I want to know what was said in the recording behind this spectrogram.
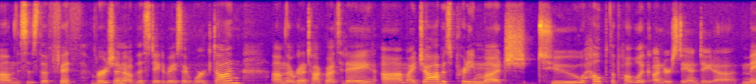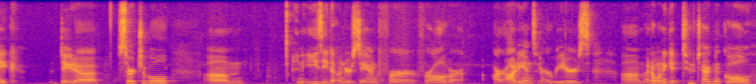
um, this is the fifth version of this database I've worked on um, that we're going to talk about today. Uh, my job is pretty much to help the public understand data, make data searchable um, and easy to understand for, for all of our, our audience and our readers. Um, I don't want to get too technical,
